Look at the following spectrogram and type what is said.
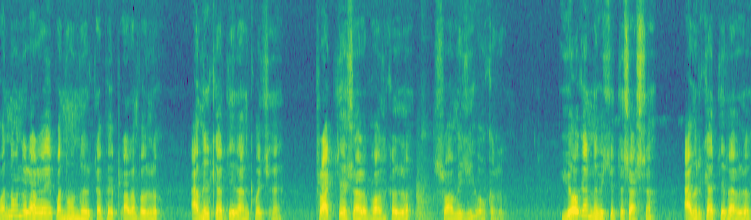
పంతొమ్మిది వందల అరవై పంతొమ్మిది వందల డెబ్భై ప్రారంభంలో అమెరికా తీరానికి వచ్చిన ప్రాక్ దేశాల బోధకుల్లో స్వామీజీ ఒకరు. యోగన్న విచిత్ర శాస్త్రం అమెరికా తీరాల్లో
